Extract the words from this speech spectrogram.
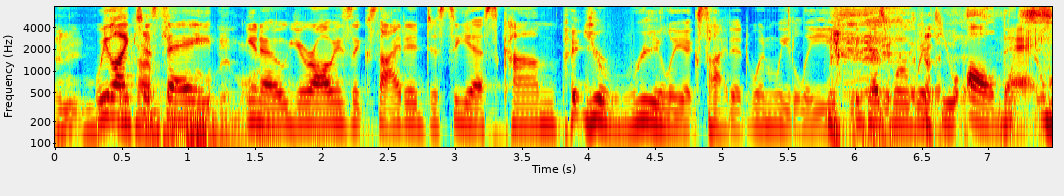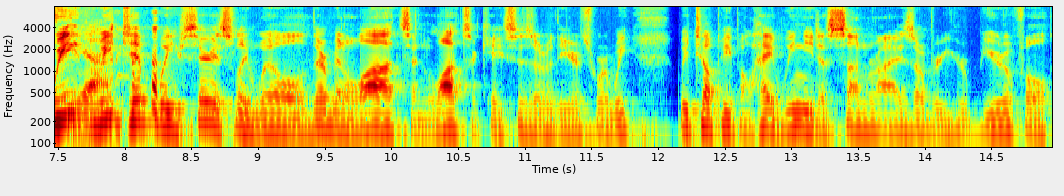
and We like to say, little bit more. you know, you're always excited to see us come, but you're really excited when we leave because we're with you all day. We Yeah. we tip we seriously will. There have been lots and lots of cases over the years where we we tell people, hey, we need a sunrise over your beautiful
